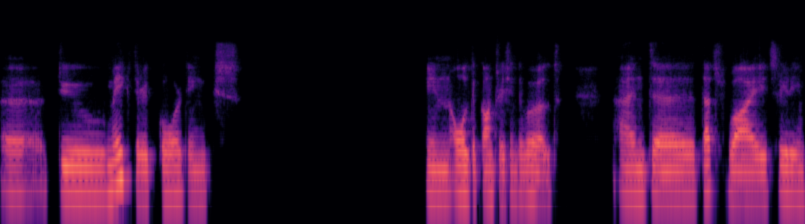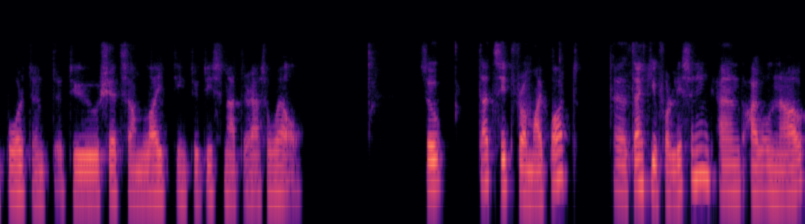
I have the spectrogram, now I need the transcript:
uh, to make the recordings in all the countries in the world. And uh, that's why it's really important to shed some light into this matter as well. So that's it from my part. Uh, thank you for listening, and I will now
